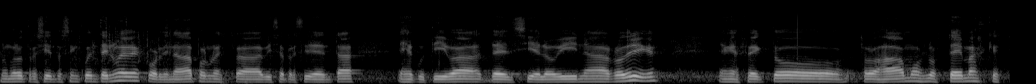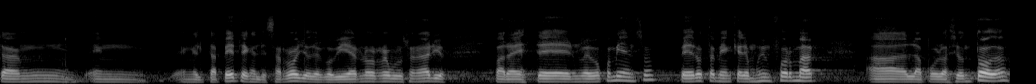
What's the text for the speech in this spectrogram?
número 359, coordinada por nuestra vicepresidenta ejecutiva del Cielo, Ina Rodríguez. En efecto, trabajábamos los temas que están en, el tapete, en el desarrollo del gobierno revolucionario para este nuevo comienzo, pero también queremos informar a la población toda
